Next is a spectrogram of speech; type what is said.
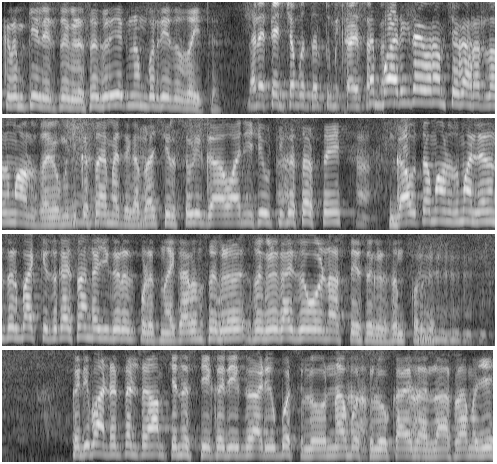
विक्रम केले सगळे सगळे एक नंबर त्याचं जायचं नाही नाही, त्यांच्याबद्दल तुम्ही काय सांगा? बारीक ड्रायव्हर आमच्या घरातलाच माणूस आहे हो. म्हणजे कसं आहे माहिती का? आता शिरसवडी गाव आणि शेवटी कसं असतंय हा. गावचा माणूस मानल्यानंतर बाकीचं काय सांगायची गरज पडत नाही कारण सगळं सगळं काय जवळ नसतंय सगळं संपर्क. कधी भांडण तंटण आमचे नसते कधी गाडीवर बसलो न बसलो काय झालं असा म्हणजे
